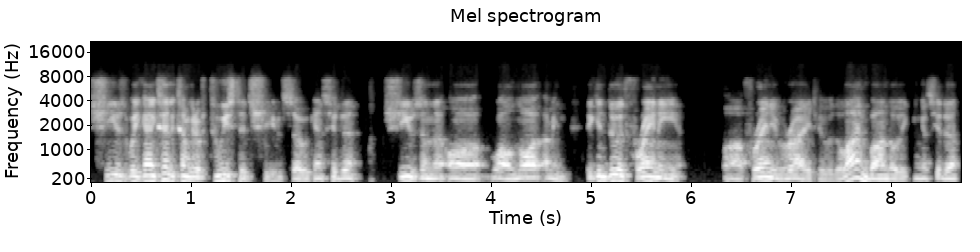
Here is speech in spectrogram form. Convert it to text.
sheaves, we can extend some kind of twisted sheaves. So we can see the sheaves in the, uh, well, not, I mean, you can do it for any uh, for any variety of the line bundle, we can consider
